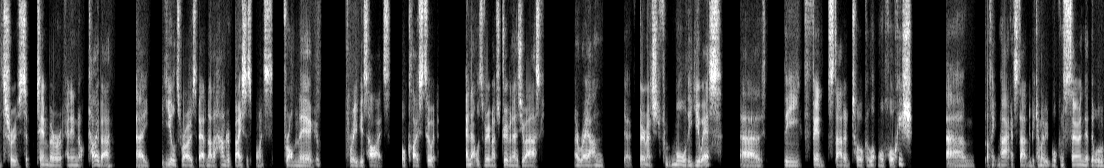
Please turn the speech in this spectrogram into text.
through September and in October, uh, yields rose about another 100 basis points from their previous highs or close to it. And that was very much driven, as you ask, around uh, very much more the US. Uh, the Fed started to talk a lot more hawkish. Um, I think markets started to become a bit more concerned that there were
